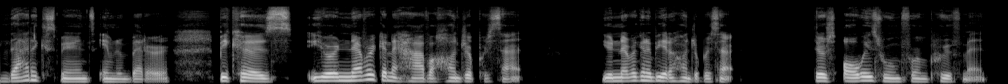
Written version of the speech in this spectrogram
that experience even better? Because you're never going to have a 100%. You're never going to be at a 100%. There's always room for improvement.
